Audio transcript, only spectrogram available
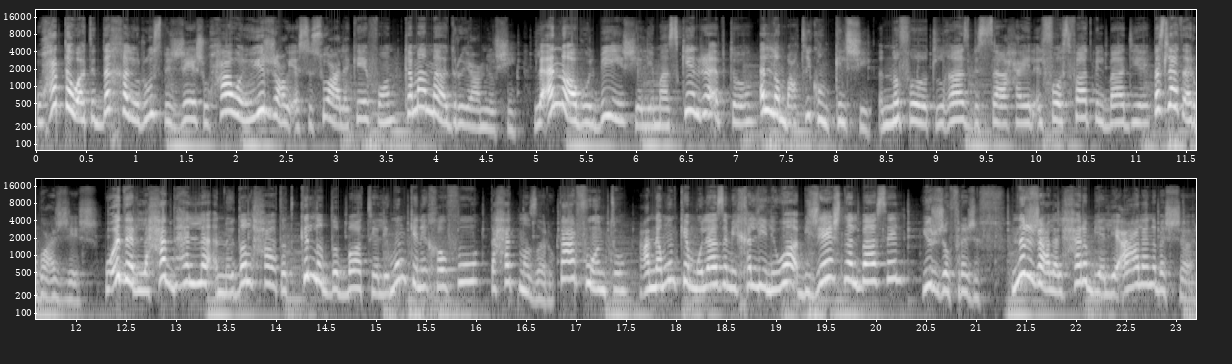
وحتى وقت تدخلوا الروس بالجيش وحاولوا يرجعوا يأسسوه على كيفهم كمان ما قدروا يعملوا شيء. لأنه أبو البيش يلي ماسكين رقبته؟ قال لهم بعطيكم كل شيء النفط الغاز بالساحل الفوسفات بالبادية بس لا تقربوا على الجيش. وقدر لحد هلأ إنه يضل حاطط كل الضباط يلي ممكن يخوفوه تحت نظره. تعرفوا انتو عنا ممكن ملازم يخلي لواء بجيشنا الباسل يرجف رجف. نرجع للحرب يلي أعلن بشار.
